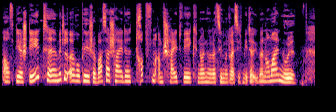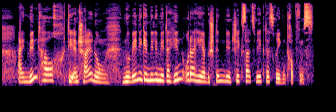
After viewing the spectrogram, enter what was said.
auf der steht äh, mitteleuropäische Wasserscheide, Tropfen am Scheidweg 937 Meter über Normal Null. Ein Windhauch, die Entscheidung, nur wenige Millimeter hin oder her bestimmen den Schicksalsweg des Regentropfens,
